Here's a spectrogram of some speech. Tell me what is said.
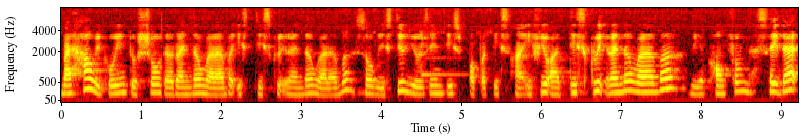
But how we going to show the random variable is discrete random variable? So we're still using these properties. Uh, if you are discrete random variable, we confirm say that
